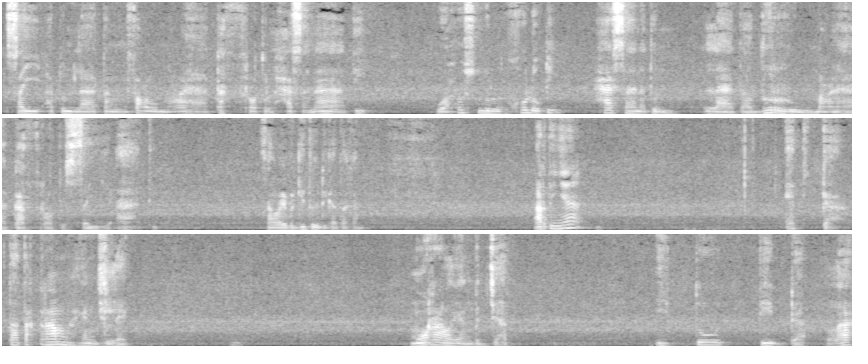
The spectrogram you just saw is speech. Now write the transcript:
sayi'atun la tanfa'u ma'aha kathratul hasanati wa husnul khuluqi hasanatun la tadurru ma'aha kathratus sayyiati. Sampai begitu dikatakan. Artinya etika, tata krama yang jelek, moral yang bejat itu tidaklah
